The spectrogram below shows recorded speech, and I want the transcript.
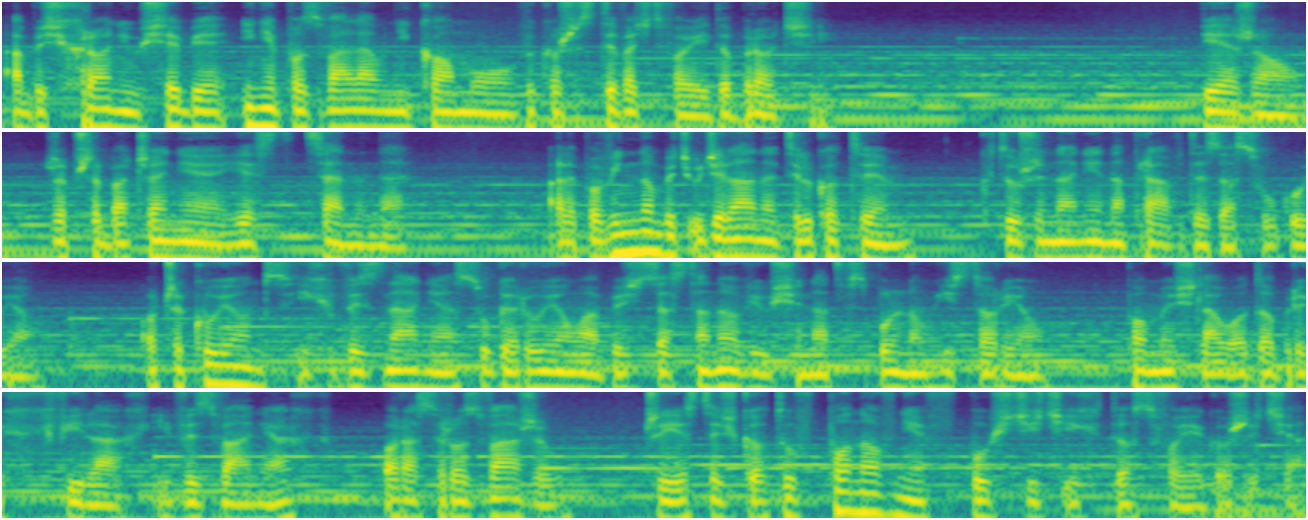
abyś chronił siebie i nie pozwalał nikomu wykorzystywać Twojej dobroci. Wierzą, że przebaczenie jest cenne, ale powinno być udzielane tylko tym, którzy na nie naprawdę zasługują. Oczekując ich wyznania, sugerują, abyś zastanowił się nad wspólną historią, pomyślał o dobrych chwilach i wyzwaniach oraz rozważył, czy jesteś gotów ponownie wpuścić ich do swojego życia.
